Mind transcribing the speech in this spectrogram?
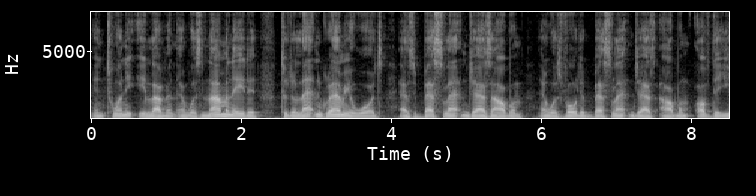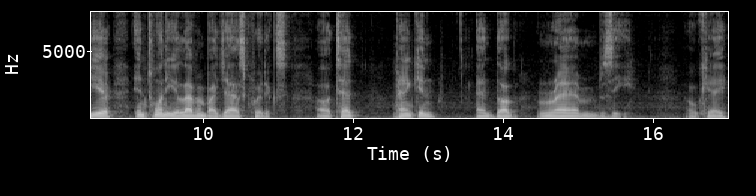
in 2011 and was nominated to the Latin Grammy Awards as Best Latin Jazz Album and was voted Best Latin Jazz Album of the Year in 2011 by jazz critics uh, Ted Panken and Doug Ramsey. Okay.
